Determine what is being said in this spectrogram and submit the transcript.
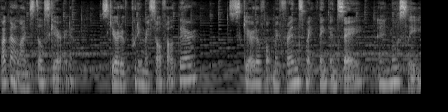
not gonna lie, I'm still scared. Scared of putting myself out there, scared of what my friends might think and say, and mostly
